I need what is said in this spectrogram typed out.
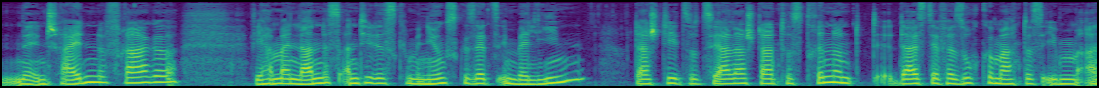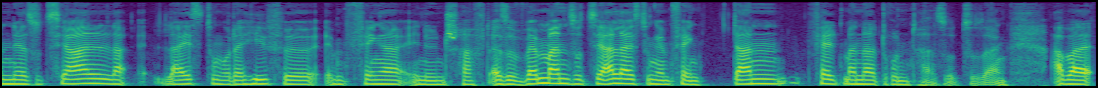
eine entscheidende Frage. Wir haben ein Landesantidiskriminierungsgesetz in Berlin. Da steht sozialer Status drin und da ist der Versuch gemacht, das eben an der Sozialleistung oder Hilfeempfängerinnenschaft. Also wenn man Sozialleistung empfängt, dann fällt man da drunter sozusagen. Aber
